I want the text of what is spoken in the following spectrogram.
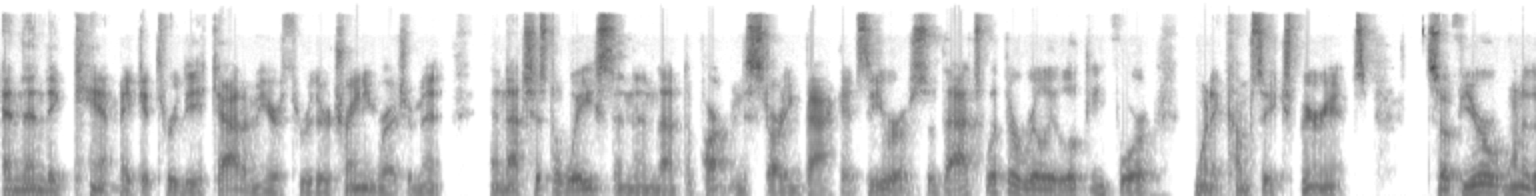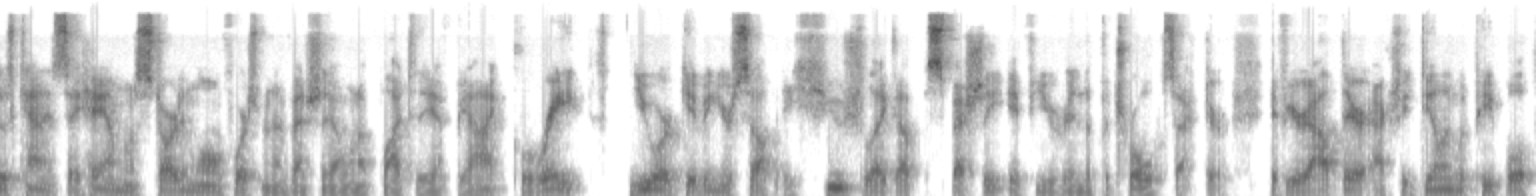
and then they can't make it through the academy or through their training regiment. And that's just a waste. And then that department is starting back at zero. So that's what they're really looking for when it comes to experience. So if you're one of those candidates, say, "Hey, I'm going to start in law enforcement. And eventually, I want to apply to the FBI." Great, you are giving yourself a huge leg up, especially if you're in the patrol sector. If you're out there actually dealing with people,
